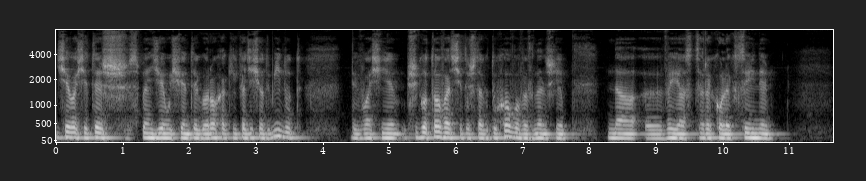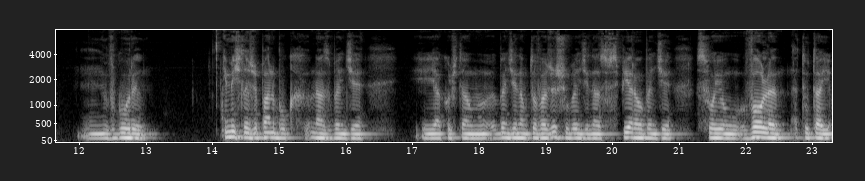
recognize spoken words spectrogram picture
Dzisiaj właśnie też spędziłem u świętego Rocha kilkadziesiąt minut, by właśnie przygotować się też tak duchowo, wewnętrznie na y, wyjazd rekolekcyjny mm, w góry. I myślę, że Pan Bóg nas będzie jakoś tam, będzie nam towarzyszył, będzie nas wspierał, będzie swoją wolę tutaj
